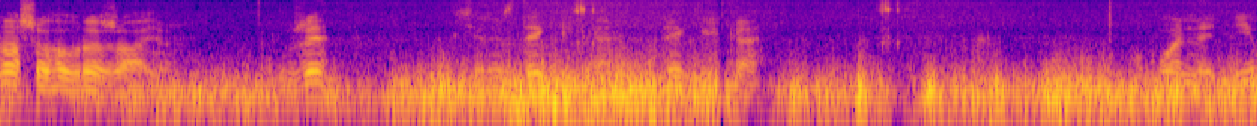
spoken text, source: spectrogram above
нашого врожаю. вже через декілька, декілька буквально днів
